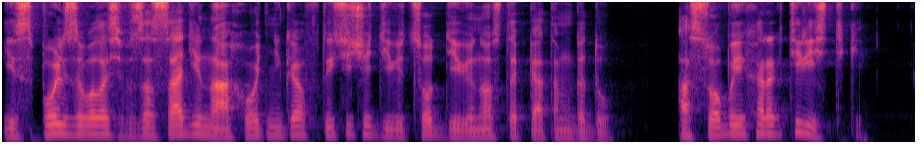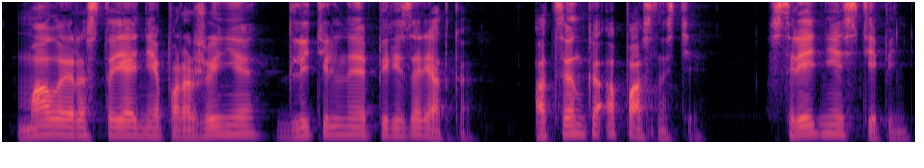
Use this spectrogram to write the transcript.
Использовалось в засаде на охотников в 1995 году. Особые характеристики. Малое расстояние поражения, длительная перезарядка. Оценка опасности. Средняя степень.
